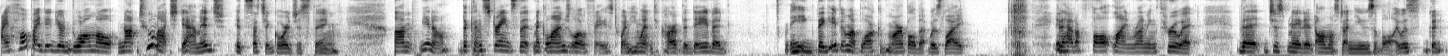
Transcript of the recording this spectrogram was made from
I hope I did your Duomo not too much damage. It's such a gorgeous thing. Um, you know, the constraints that Michelangelo faced when he went to carve the David he they gave him a block of marble that was like it had a fault line running through it that just made it almost unusable. It was good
